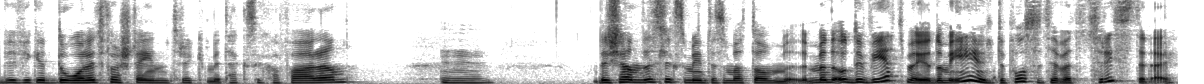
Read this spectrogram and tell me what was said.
vi fick ett dåligt första intryck med taxichauffören. Mm. Det kändes liksom inte som att de, men och det vet man ju, de är ju inte positiva till turister där.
